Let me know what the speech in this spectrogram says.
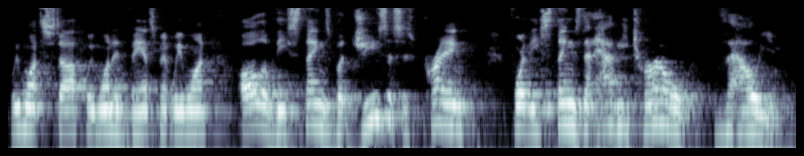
We want stuff, we want advancement, we want all of these things, but Jesus is praying for these things that have eternal value.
